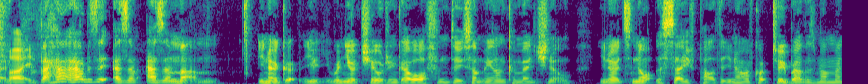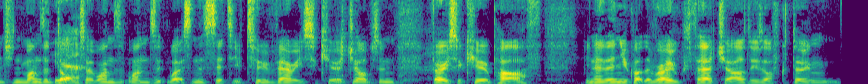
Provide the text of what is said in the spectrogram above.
no. fine. But how, how does it, as a, as a mum, you know, you, when your children go off and do something unconventional, you know, it's not the safe path. You know, I've got two brothers. Mum mentioned one's a Yeah. doctor, one's one's works in the city. Two very secure jobs and very secure path. You know, then you've got the rogue third child who's off doing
